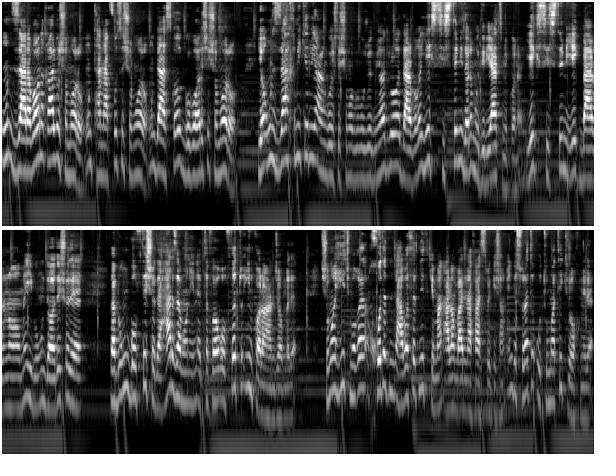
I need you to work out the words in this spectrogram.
اون ضربان قلب شما رو اون تنفس شما رو اون دستگاه گوارش شما رو یا اون زخمی که روی انگشت شما به وجود میاد رو در واقع یک سیستمی داره مدیریت می‌کنه. یک سیستمی یک برنامه‌ای به اون داده شده و به اون گفته شده. هر زمان این اتفاق افتاد تو این کار رو انجام بده. شما هیچ موقع خودت حواست نیست که من الان باید نفس بکشم. این به صورت اتوماتیک رخ میده.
